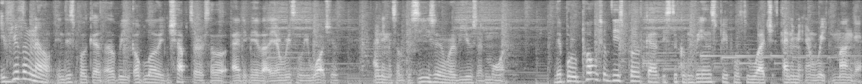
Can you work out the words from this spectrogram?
if you don't know, in this podcast I'll be uploading chapters about anime that I recently watched animes of the season, reviews, and more. The purpose of this podcast is to convince people to watch anime and read manga.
